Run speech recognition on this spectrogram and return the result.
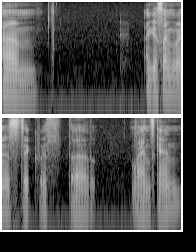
um, I guess I'm going to stick with the land scan.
